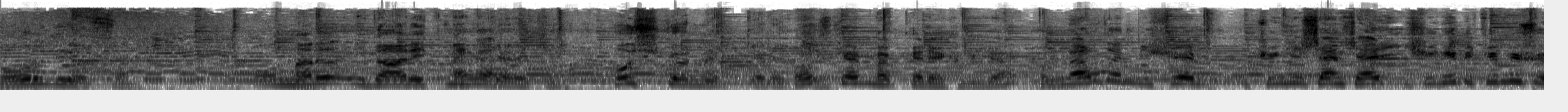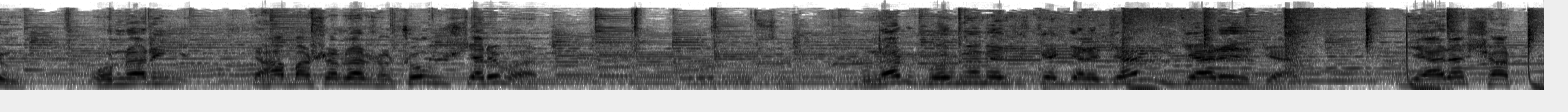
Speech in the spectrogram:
Doğru diyorsun. Onları idare etmek Evet. gerekir. Hoş görmek gerekir. Hoş gelmek gerekiyor ya. Bunlar da bir şey, çünkü sen, sen işini bitirmişsin. Onların daha başarılı çok işleri var. Bunlar görmemezlikle geleceksin, idare edeceksin. İdare şarttır.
